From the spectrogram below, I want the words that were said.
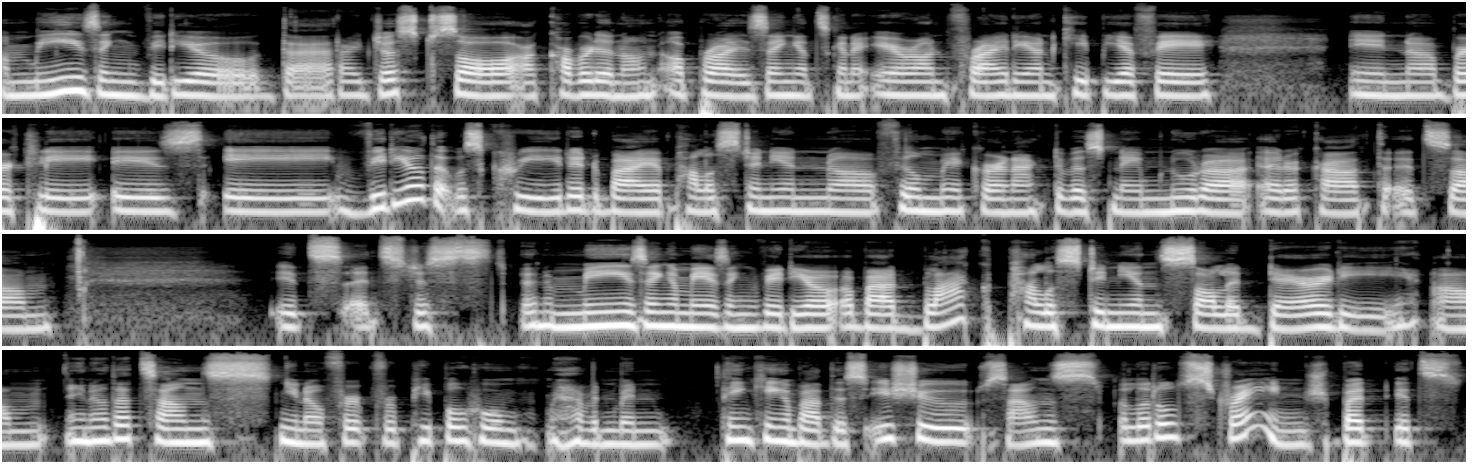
amazing video that I just saw. I covered it on Uprising. It's going to air on Friday on KPFA in uh, Berkeley. Is a video that was created by a Palestinian uh, filmmaker and activist named Noura Erakat. It's um, it's it's just an amazing, amazing video about Black Palestinian solidarity. Um, you know that sounds, you know, for for people who haven't been thinking about this issue, sounds a little strange, but it's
